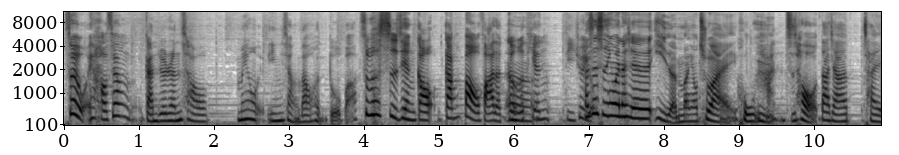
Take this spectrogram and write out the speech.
所以我好像感觉人潮没有影响到很多吧？是不是事件高刚爆发的隔天的确、嗯？还是是因为那些艺人们有出来呼吁之后，大家才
